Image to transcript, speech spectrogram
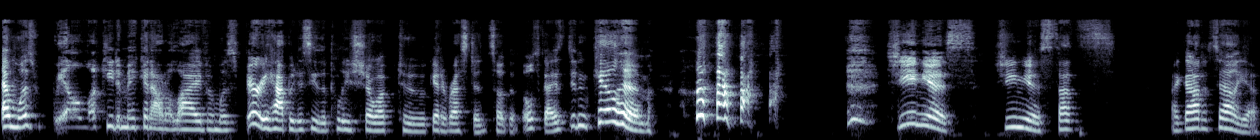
and was real lucky to make it out alive and was very happy to see the police show up to get arrested so that those guys didn't kill him. Genius. Genius. That's, I got to tell you.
